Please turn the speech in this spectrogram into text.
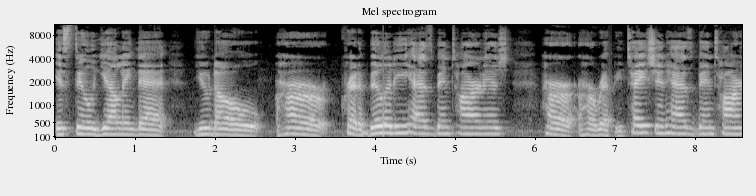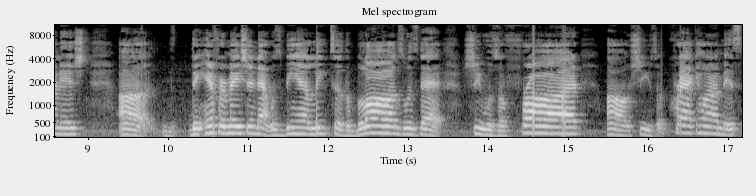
is still yelling that, you know, her credibility has been tarnished, her her reputation has been tarnished uh, the information that was being leaked to the blogs was that she was a fraud. Um, she's a crack. Her Miss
